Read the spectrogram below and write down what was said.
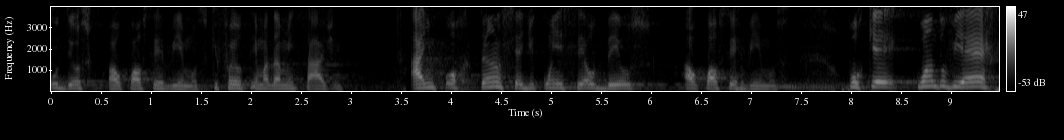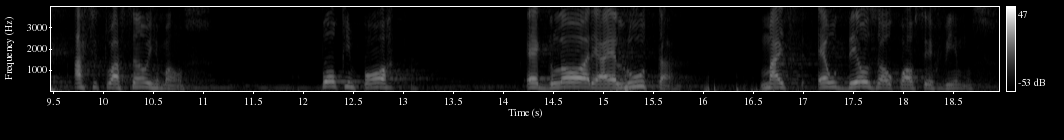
o Deus ao qual servimos, que foi o tema da mensagem. A importância de conhecer o Deus ao qual servimos. Porque quando vier a situação, irmãos, pouco importa. É glória, é luta, mas é o Deus ao qual servimos.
